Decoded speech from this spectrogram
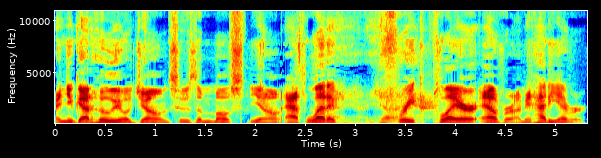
And you got Julio Jones, who's the most you know athletic freak player ever. I mean, how do you ever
